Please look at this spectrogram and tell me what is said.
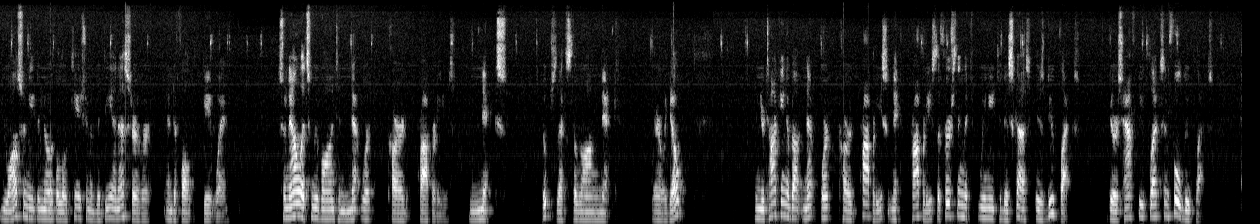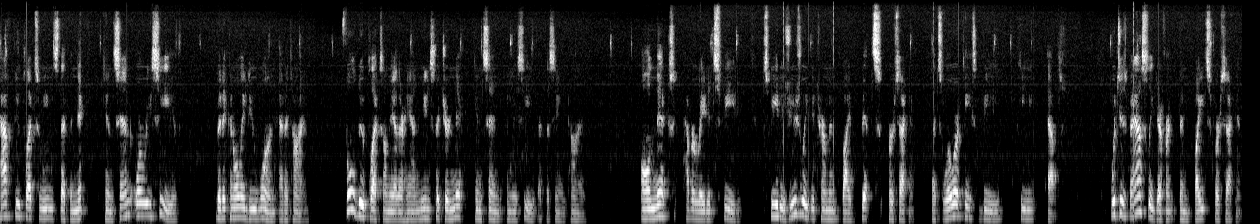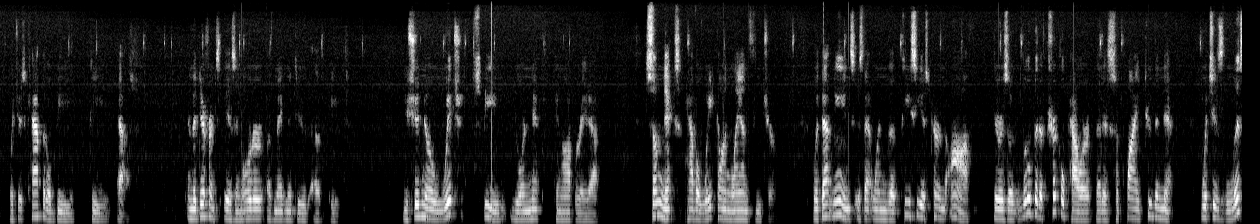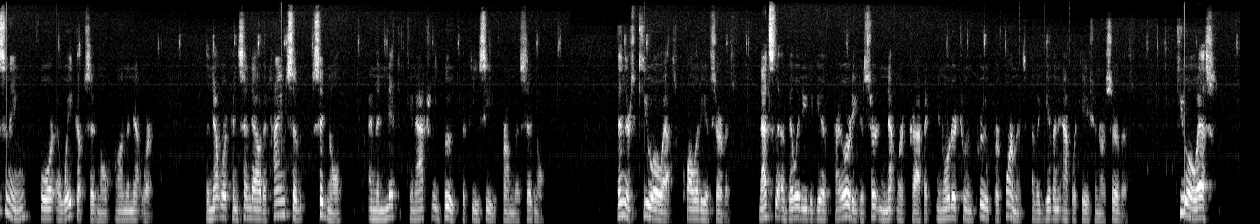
You also need to know the location of the DNS server and default gateway. So now let's move on to network card properties, NICs. Oops, that's the wrong NIC. There we go. When you're talking about network card properties, NIC properties, the first thing that we need to discuss is duplex. There's half duplex and full duplex. Half duplex means that the NIC can send or receive, but it can only do one at a time. Full duplex, on the other hand, means that your NIC can send and receive at the same time. All NICs have a rated speed. Speed is usually determined by bits per second. That's lowercase b p s, which is vastly different than bytes per second, which is capital B p s. And the difference is an order of magnitude of 8. You should know which speed your NIC can operate at. Some NICs have a wake on LAN feature. What that means is that when the PC is turned off, there is a little bit of trickle power that is supplied to the NIC, which is listening for a wake-up signal on the network. The network can send out a time signal and the NIC can actually boot the PC from the signal. Then there's QoS, quality of service. That's the ability to give priority to certain network traffic in order to improve performance of a given application or service. QoS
